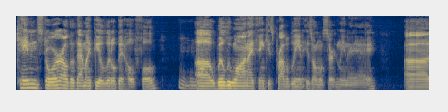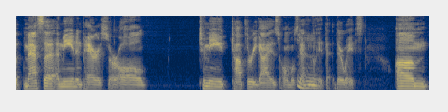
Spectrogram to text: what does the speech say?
Kanen Storr, although that might be a little bit hopeful. Mm-hmm. Uh, Will Lewan, I think, is probably an, is almost certainly an AA. Uh, Massa, Amine, and Parris are all, to me, top three guys almost mm-hmm. definitely at the, their weights. Um,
